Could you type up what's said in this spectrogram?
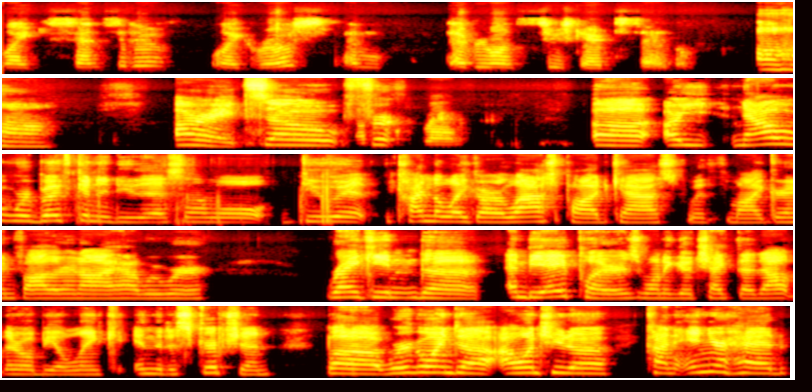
like sensitive like roasts, and everyone's too scared to say them. Uh huh. All right. So for uh, are you now? We're both gonna do this, and we'll do it kind of like our last podcast with my grandfather and I, how we were ranking the NBA players. Want to go check that out? There will be a link in the description. But uh, we're going to. I want you to kind of in your head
